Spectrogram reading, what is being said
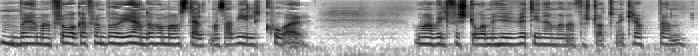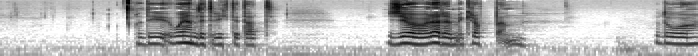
Mm. Börjar man fråga från början då har man ställt massa villkor. Och man vill förstå med huvudet innan man har förstått med kroppen. Och det är oändligt viktigt att göra det med kroppen. Och då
